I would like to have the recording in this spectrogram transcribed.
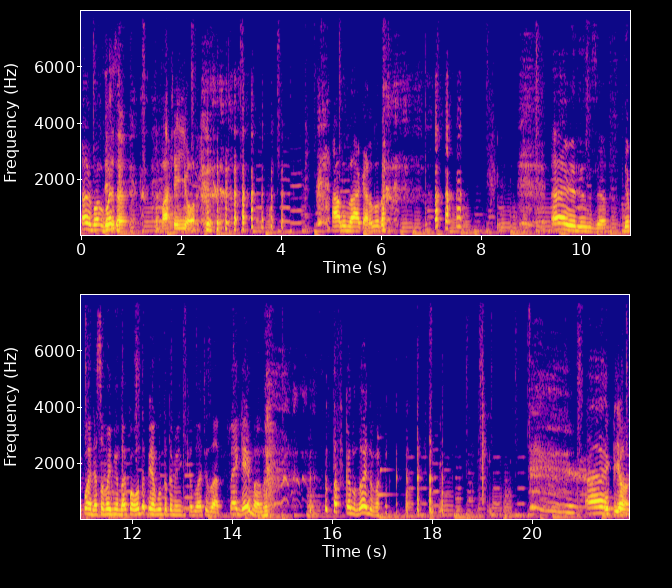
Ai, vou, vou... Essa parte aí, ó. ah, não dá, cara, não dá. Ai, meu Deus do céu. Depois dessa, vai me dar com a outra pergunta também, que é do WhatsApp. Tu é gay, mano? tá ficando doido, mano? Ai, o pior,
